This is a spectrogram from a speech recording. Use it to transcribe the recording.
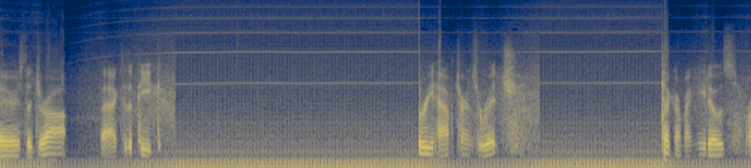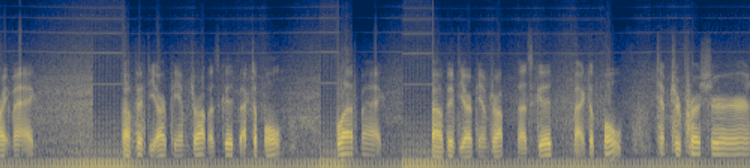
There's the drop. Back to the peak. Three half turns rich. Check our magnetos. Right mag. About 50 RPM drop, that's good. Back to both. Left mag. About 50 RPM drop, that's good. Back to both. Temperature pressure,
